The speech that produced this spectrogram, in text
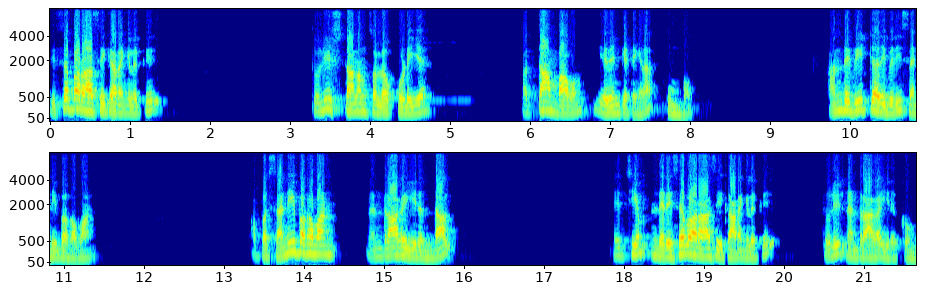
ரிஷபராசிக்காரங்களுக்கு தொழிற்ஸ்தானம் சொல்லக்கூடிய பத்தாம் பாவம் எதுன்னு கேட்டீங்கன்னா கும்பம். அந்த வீட்டு அதிபதி சனி பகவான். அப்ப சனி பகவான் நன்றாக இருந்தால் நிச்சயம் இந்த ரிசர்வ ராசிக்காரங்களுக்கு தொழில் நன்றாக இருக்கும்.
